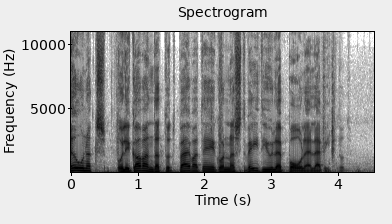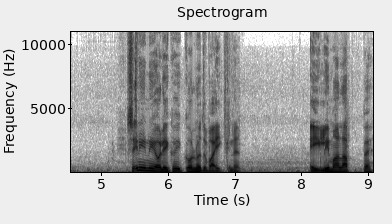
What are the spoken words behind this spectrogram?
lõunaks oli kavandatud päevateekonnast veidi üle poole läbitud. senini oli kõik olnud vaikne. ei limalappe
